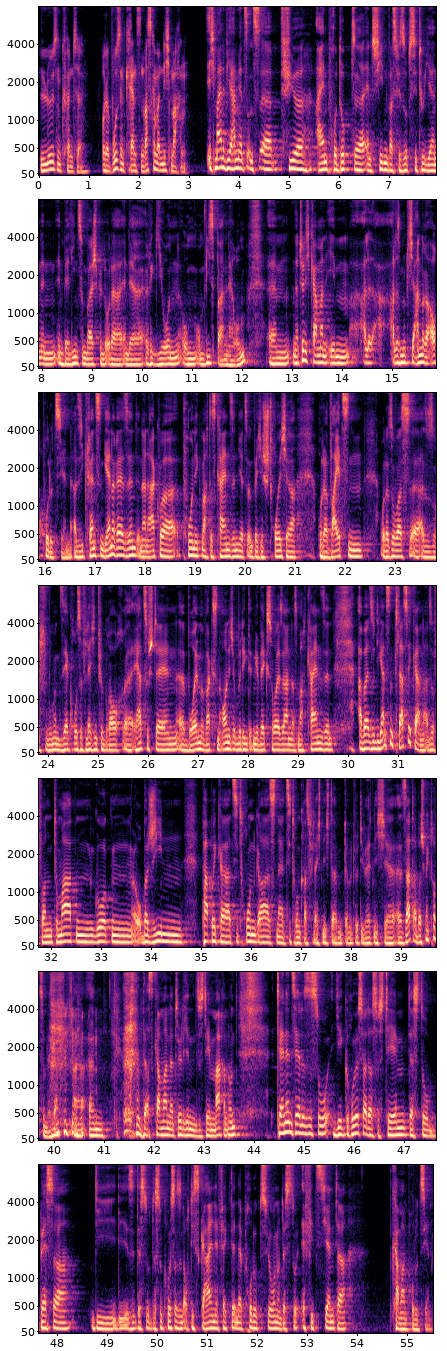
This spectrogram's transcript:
lösen könnte? Oder wo sind Grenzen? Was kann man nicht machen? Ich meine, wir haben jetzt uns äh, für ein Produkt äh, entschieden, was wir substituieren in, in Berlin zum Beispiel oder in der Region um, um Wiesbaden herum. Ähm, natürlich kann man eben alle, alles mögliche andere auch produzieren. Also die Grenzen generell sind, in einer Aquaponik macht es keinen Sinn, jetzt irgendwelche Sträucher oder Weizen oder sowas, äh, also so, wo man sehr große Flächen für braucht, äh, herzustellen. Äh, Bäume wachsen auch nicht unbedingt in Gewächshäusern, das macht keinen Sinn. Aber also die ganzen Klassikern, also von Tomaten, Gurken, Gurken, Auberginen, Paprika, Zitronengras. Na, Zitronengras vielleicht nicht, damit wird die Welt nicht äh, satt, aber schmeckt trotzdem lecker. äh, ähm, das kann man natürlich in den Systemen machen. Und tendenziell ist es so, je größer das System, desto besser die, die, desto, desto größer sind auch die Skaleneffekte in der Produktion und desto effizienter kann man produzieren.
